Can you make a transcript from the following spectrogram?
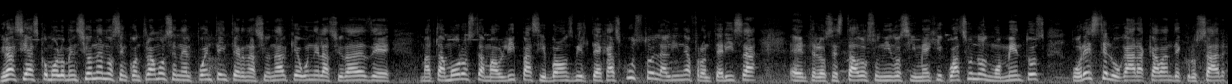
Gracias. Como lo menciona, nos encontramos en el puente internacional que une las ciudades de Matamoros, Tamaulipas y Brownsville, Texas, justo en la línea fronteriza entre los Estados Unidos y México. Hace unos momentos, por este lugar acaban de cruzar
